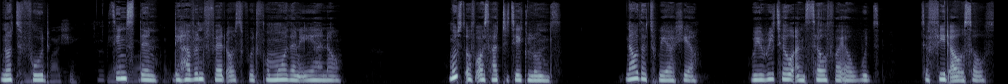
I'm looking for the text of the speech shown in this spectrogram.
not food. Since then, they haven't fed us food for more than a year now. Most of us had to take loans. Now that we are here, we retail and sell firewood to feed ourselves.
